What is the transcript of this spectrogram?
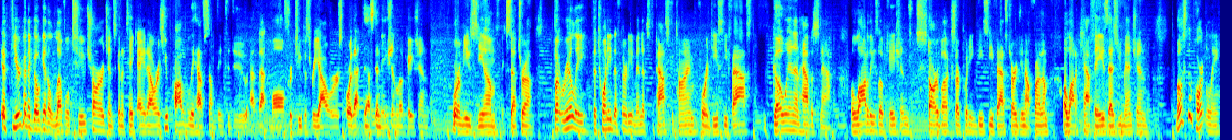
If you're going to go get a level two charge and it's going to take eight hours, you probably have something to do at that mall for two to three hours or that destination location or a museum, etc. But really, the 20 to 30 minutes to pass the time for a DC fast, go in and have a snack. A lot of these locations, Starbucks are putting DC fast charging out front of them, a lot of cafes, as you mentioned. Most importantly,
